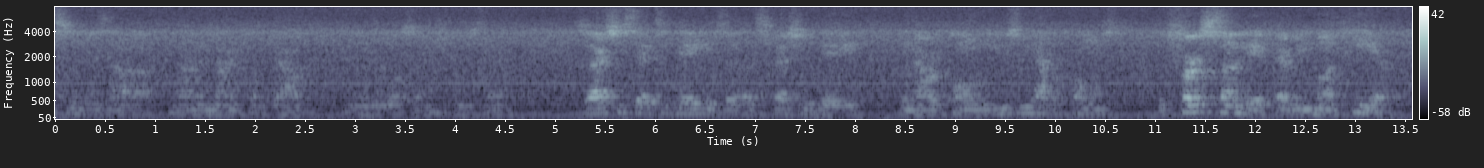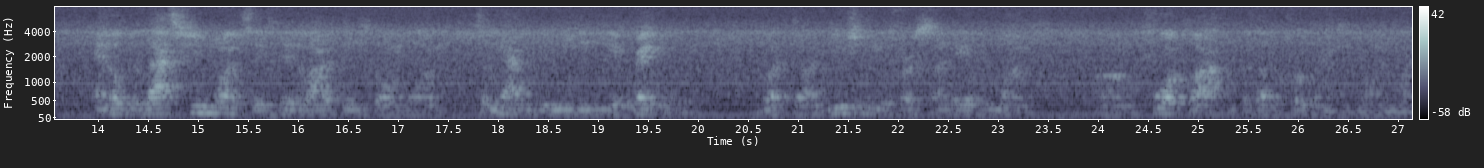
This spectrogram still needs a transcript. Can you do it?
as soon as uh, and nine comes out, you know, we'll also introduce them. So as she said, today is a, a special day in our poem. We usually have a poem the first Sunday of every month here. And over the last few months, there's been a lot of things going on, so we haven't been meeting here regularly. But uh, usually the first Sunday of the month, um, 4 o'clock, because other programs are going on,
